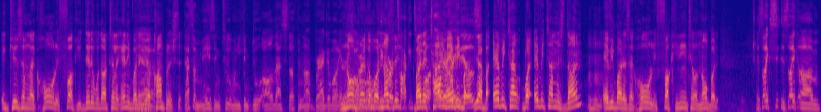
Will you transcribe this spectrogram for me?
it gives them like, holy fuck, you did it without telling anybody, and you accomplished it. That's amazing too when you can do all that stuff and not brag about it. no brag about People nothing. By the time everybody, yeah, but every time, but every time it's done, Mhm. everybody's like, "Holy fuck!" He didn't tell nobody. It's like it's like um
